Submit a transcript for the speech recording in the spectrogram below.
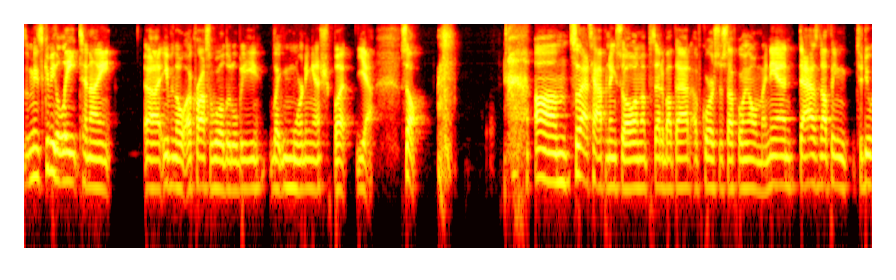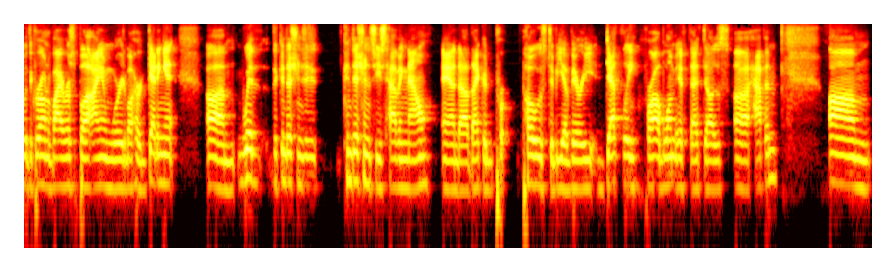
I mean, it's gonna be late tonight uh, even though across the world it'll be like morningish. But yeah, so um, so that's happening. So I'm upset about that. Of course, there's stuff going on with my nan that has nothing to do with the coronavirus, but I am worried about her getting it um, with the conditions conditions she's having now, and uh, that could pr- pose to be a very deathly problem if that does uh, happen. Um,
